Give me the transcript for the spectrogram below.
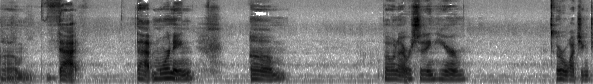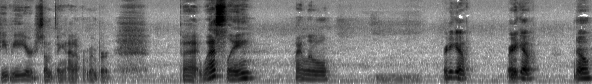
Um, that that morning, um, Bo and I were sitting here or watching TV or something. I don't remember. But Wesley, my little. Where'd he go? Where'd he go? No?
